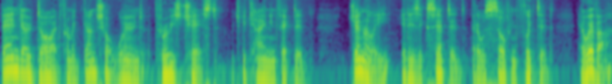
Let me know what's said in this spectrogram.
Van Gogh died from a gunshot wound through his chest, which became infected. Generally, it is accepted that it was self inflicted. However,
